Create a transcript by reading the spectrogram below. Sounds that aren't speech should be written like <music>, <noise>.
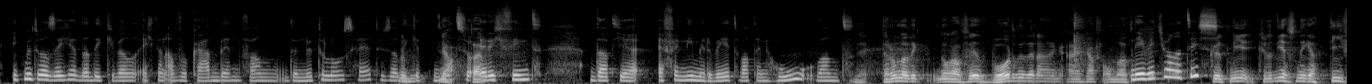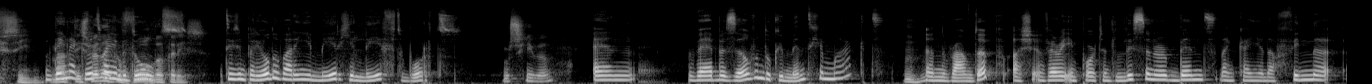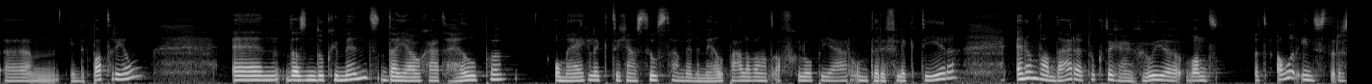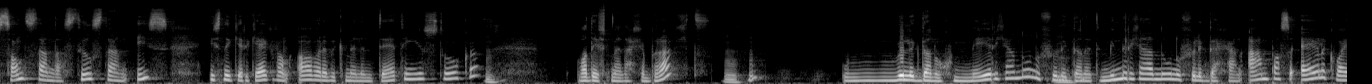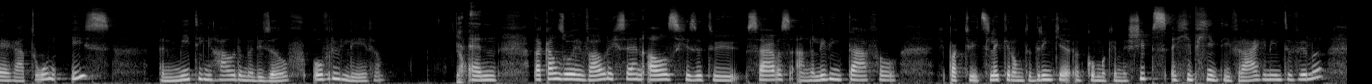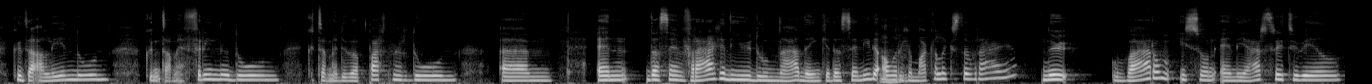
Ik moet wel zeggen dat ik wel echt een advocaat ben van de nutteloosheid. Dus dat ik het niet Ja, zo daar- erg vind dat je even niet meer weet wat en hoe. Want Nee, daarom dat ik nogal veel woorden eraan aan gaf, omdat nee, weet je wat het is? ik, wil het niet, ik wil het niet als negatief zien. denk maar dat het ik is wel een gevoel bedoelt. dat er is. Het is een periode waarin je meer geleefd wordt. Misschien wel. En wij hebben zelf een document gemaakt, Mhm. een roundup. Als je een very important listener bent, dan kan je dat vinden ehm, in de Patreon. En dat is een document dat jou gaat helpen om eigenlijk te gaan stilstaan bij de mijlpalen van het afgelopen jaar, om te reflecteren en om van daaruit ook te gaan groeien. Want het allerinteressantste aan dat stilstaan is, is een keer kijken van, ah, waar heb ik mijn tijd in gestoken? Wat heeft mij dat gebracht? Mhm. wil ik dat nog meer gaan doen of wil ik dat net minder gaan doen of wil ik dat gaan aanpassen? Eigenlijk wat je gaat doen is een meeting houden met jezelf over je leven. Ja. En dat kan zo eenvoudig zijn als je zit je s'avonds aan de livingtafel, je pakt je iets lekker om te drinken, een kommetje met chips en je begint die vragen in te vullen. Je kunt dat alleen doen, je kunt dat met vrienden doen, je kunt dat met je partner doen. Ehm, en dat zijn vragen die je doen nadenken. Dat zijn niet de allergemakkelijkste vragen. Nu, waarom is zo'n eindejaarsritueel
